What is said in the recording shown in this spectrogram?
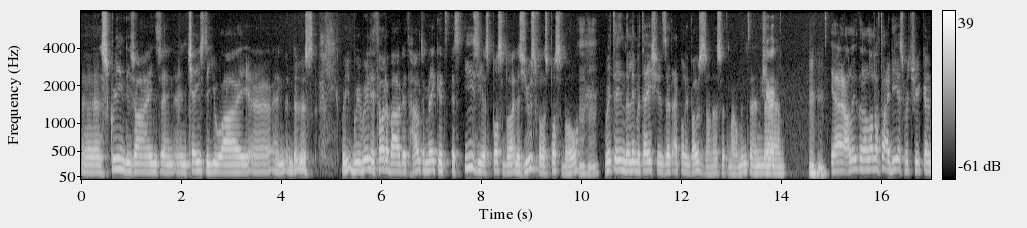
uh, screen designs and and changed the UI, uh, and, and there's we, we really thought about it how to make it as easy as possible and as useful as possible mm-hmm. within the limitations that Apple imposes on us at the moment. And sure. um, mm-hmm. yeah, a lot of the ideas which we can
